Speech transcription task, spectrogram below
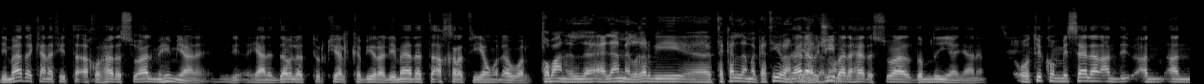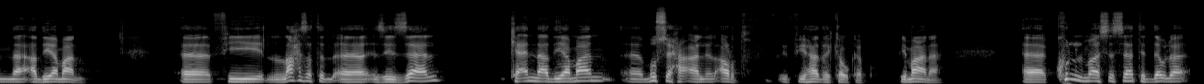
لماذا كان في تأخر؟ هذا السؤال مهم يعني يعني الدولة التركية الكبيرة لماذا تأخرت في يوم الأول؟ طبعا الإعلام الغربي آه، تكلم كثيرا في أنا أجيب على هذا السؤال ضمنيا يعني. أعطيكم مثالا عن عن عن أديمان آه، في لحظة الزلزال آه، كأن أديمان مسح على الأرض في هذا الكوكب. بمعنى كل مؤسسات الدولة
